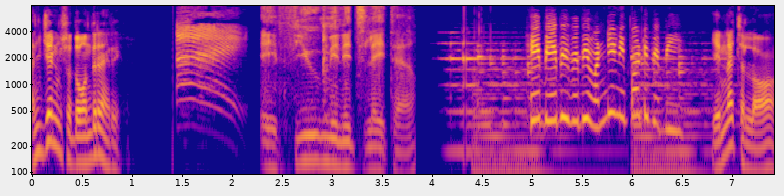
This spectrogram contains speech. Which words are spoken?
அஞ்சு நிமிஷம் வந்துடுறாரு. A few minutes later. Hey baby baby வண்டியை நிப்பாட்டு பேபி. என்ன செல்லம்?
